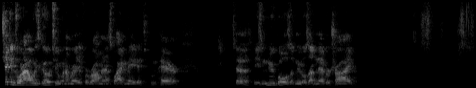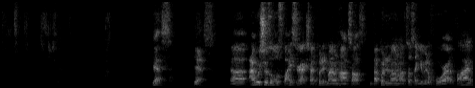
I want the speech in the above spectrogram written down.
Chicken's what I always go to when I'm ready for ramen. That's why I made it to compare to these new bowls of noodles I've never tried. Yes, yes. Uh, I wish it was a little spicier actually. I put it in my own hot sauce. If I put it in my own hot sauce, I give it a 4 out of 5.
